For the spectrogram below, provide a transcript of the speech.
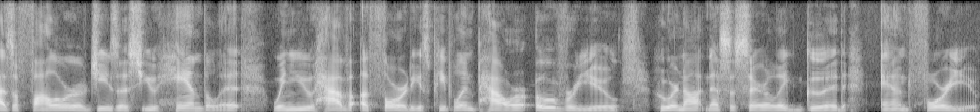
as a follower of Jesus you handle it when you have authorities, people in power over you who are not necessarily good and for you.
